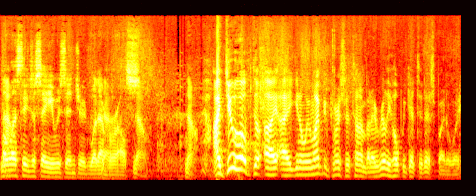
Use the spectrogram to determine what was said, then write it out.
No. unless they just say he was injured, whatever No, else. No, no. I do hope that I, I, you know, we might be pressed for time, but I really hope we get to this. By the way,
